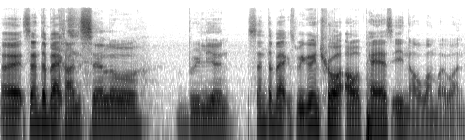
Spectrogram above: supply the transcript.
Alright, centre backs. Cancelo, brilliant. Centre backs. We're going to throw our pairs in or one by one.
